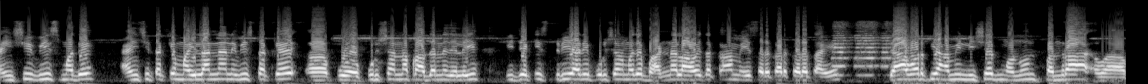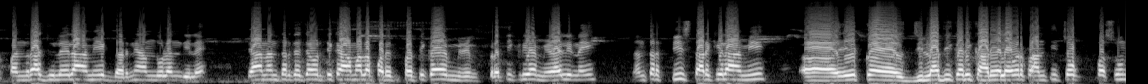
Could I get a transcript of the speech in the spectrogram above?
ऐंशी वीसमध्ये ऐंशी टक्के महिलांना आणि वीस टक्के पुरुषांना प्राधान्य दिले की जे की स्त्री आणि पुरुषांमध्ये भांडणं लावायचं काम हे सरकार करत आहे. त्यावरती आम्ही निषेध म्हणून पंधरा पंधरा जुलैला आम्ही एक धरणे आंदोलन दिले त्यानंतर त्याच्यावरती काय आम्हाला प्रतिक्रिया प्रतिक्रिया मिळाली नाही. नंतर तीस तारखेला आम्ही एक जिल्हाधिकारी कार्यालयावर क्रांती चौकपासून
